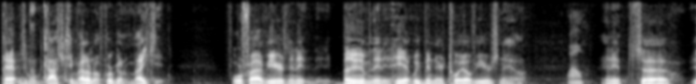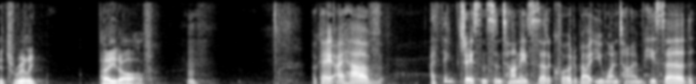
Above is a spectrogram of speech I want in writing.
Pat was going, "Gosh, Kim, I don't know if we're going to make it." Four or five years, and it, it boom, and then it hit. We've been there twelve years now, Wow. and it's uh, it's really paid off. Okay, I have I think Jason Santani said a quote about you one time. He said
